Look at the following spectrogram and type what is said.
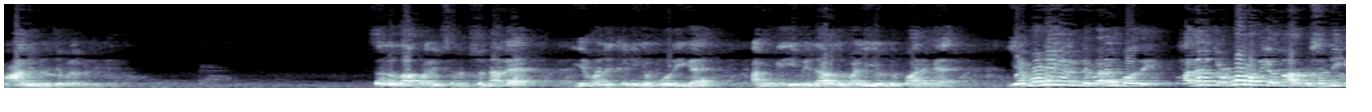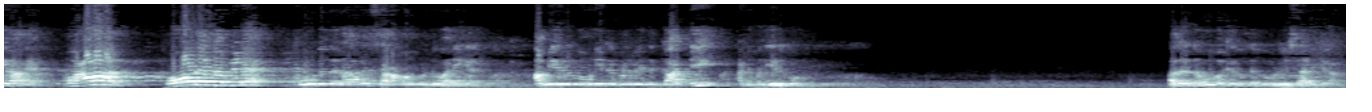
மாதிரி ஜபல பிடிக்க சல்லாஹ் அலைஹி சொன்னாங்க யமனுக்கு நீங்க போறீங்க அங்கேயும் ஏதாவது வழி ஒன்று பாருங்க. யமனில் இருந்து வரும்போது ஹதரத் உமர் ரலியல்லாஹு அன்ஹு சந்திக்கிறாங்க போனதை விட கூடுதலாக சாமம் கொண்டு வரீங்க. அமீர் முஃமினீன் கொண்டு வைத்து காட்டி அனுமதி எடுக்கணும் அதை நபுபக்கர் வந்து கூப்பிட்டு விசாரிக்கிறாங்க.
